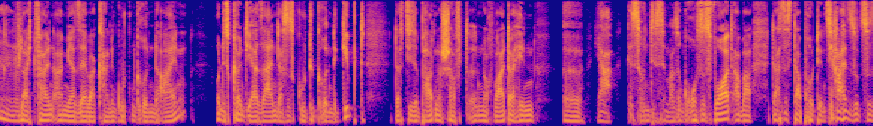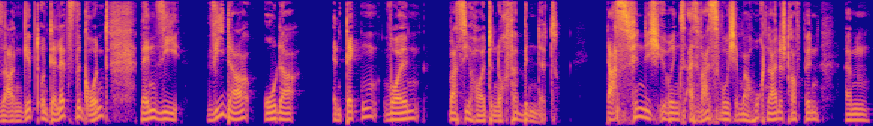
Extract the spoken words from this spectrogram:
Mhm. Vielleicht fallen einem ja selber keine guten Gründe ein. Und es könnte ja sein, dass es gute Gründe gibt, dass diese Partnerschaft äh, noch weiterhin, äh, ja, gesund ist immer so ein großes Wort, aber dass es da Potenzial sozusagen gibt. Und der letzte Grund, wenn sie wieder oder entdecken wollen, was sie heute noch verbindet. Das finde ich übrigens, also weißt du, wo ich immer hochneidisch drauf bin, ähm,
